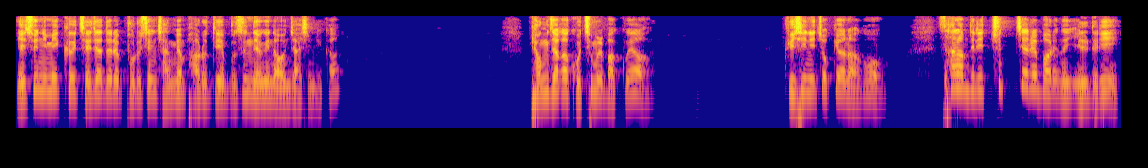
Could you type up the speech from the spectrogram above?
예수님이 그 제자들을 부르신 장면 바로 뒤에 무슨 내용이 나온지 아십니까? 병자가 고침을 받고요. 귀신이 쫓겨나고 사람들이 축제를 벌이는 일들이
